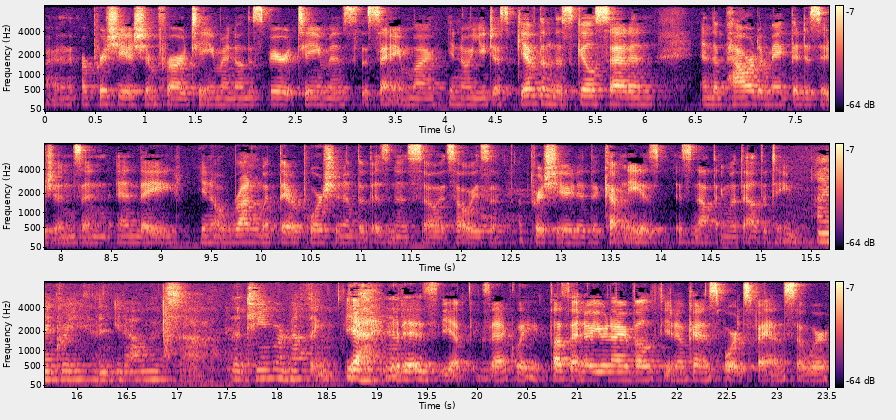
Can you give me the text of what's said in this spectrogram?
our, appreciation for our team. I know the Spirit team is the same. Like, you know, you just give them the skill set and and the power to make the decisions, and and they, you know, run with their portion of the business. So it's always appreciated. The company is is nothing without the team. I agree. and You know, it's. Uh, the team or nothing. Yeah, yeah, it is. Yep, exactly. Plus, I know you and I are both, you know, kind of sports fans, so we're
